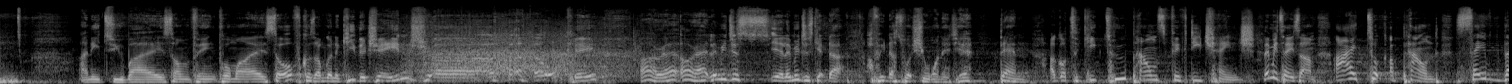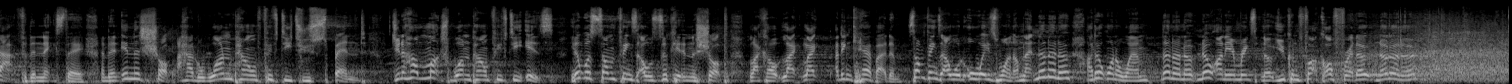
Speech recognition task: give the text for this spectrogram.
I need to buy something for myself because I'm gonna keep the change. Uh, okay. all right, all right. Let me just, yeah, let me just get that. I think that's what she wanted, yeah. Then I got to keep two pounds fifty change. Let me tell you something. I took a pound, saved that for the next day, and then in the shop I had one pound fifty to spend. Do you know how much one pound fifty is? There was some things I was looking in the shop like I like like I didn't care about them. Some things I would always want. I'm like, no, no, no, I don't want a wham. No, no, no, no onion rings. No, you can fuck off, Freddo. No, no, no.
